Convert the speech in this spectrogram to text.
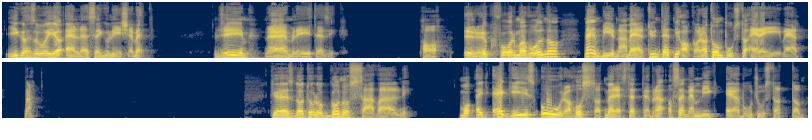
igazolja ellenszegülésemet. Jim nem létezik. Ha örök forma volna, nem bírnám eltüntetni akaratom puszta erejével. Na. Kezd a dolog gonoszszá válni. Ma egy egész óra hosszat mereztettem rá a szemem, míg elbúcsúztattam.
